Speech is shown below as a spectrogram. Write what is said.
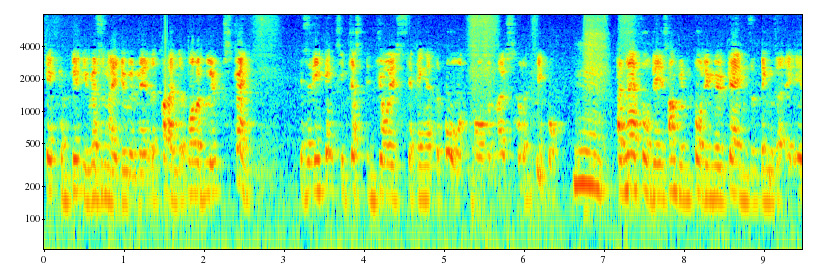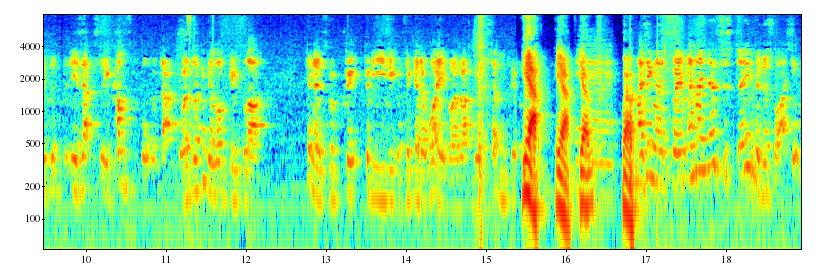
it completely resonated with me at the time, that one of Luke's strengths is that he thinks he just enjoys sitting at the board more than most other people. Mm. And therefore, these 140 move games and things, is, is absolutely comfortable with that. Whereas I think a lot of people are, you know, sort of pretty, pretty easy to get away by about move 70. Yeah, yeah, yeah. Well, I think that's very, and I noticed David as well. I think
